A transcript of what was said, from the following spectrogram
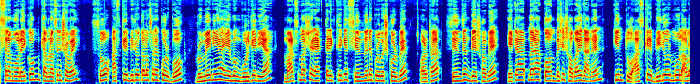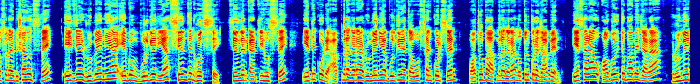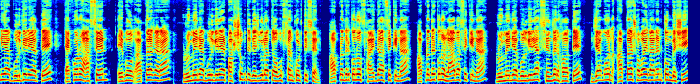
আসসালামু আলাইকুম, কেমন আছেন সবাই? সো আজকের ভিডিওতে আলোচনা করব রুমেনিয়া এবং বুলগেরিয়া মার্চ মাসের এক তারিখ থেকে সেনজেনে প্রবেশ করবে, অর্থাৎ সেনজেন দেশ হবে। এটা আপনারা কম বেশি সবাই জানেন, কিন্তু আজকের ভিডিওর মূল আলোচনার বিষয় হচ্ছে এই যে রুমেনিয়া এবং বুলগেরিয়া সেনজেন হচ্ছে, সেনজেন কান্ট্রি হচ্ছে। এতে করে আপনারা যারা রুমেনিয়া, বুলগেরিয়াতে অবস্থান করছেন অথবা আপনারা যারা নতুন করে যাবেন, এছাড়াও অবৈধভাবে যারা রুমেনিয়া, বুলগেরিয়াতে এখনও আছেন এবং আপনারা যারা রুমেনিয়া, বুলগেরিয়ার পার্শ্ববর্তী দেশগুলোতে অবস্থান করতেছেন, আপনাদের কোনো ফায়দা আছে কিনা? আপনাদের কোনো লাভ আছে কিনা? রুমেনিয়া, বুলগেরিয়া, সেনজেন হওয়াতে? যেমন আপনারা সবাই জানেন কম বেশি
